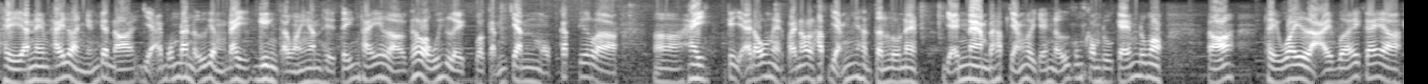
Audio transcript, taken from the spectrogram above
thì anh em thấy là những cái đó, giải bóng đá nữ gần đây riêng tại ngoại Anh thì tiến thấy là rất là quyết liệt và cạnh tranh một cách rất là uh, hay. Cái giải đấu này phải nói là hấp dẫn với hành tinh luôn em. Giải nam đã hấp dẫn rồi giải nữ cũng không thua kém đúng không? Đó thì quay lại với cái uh,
